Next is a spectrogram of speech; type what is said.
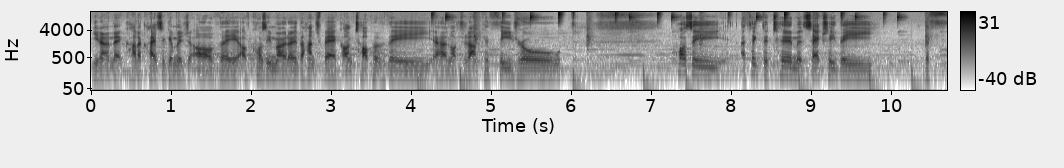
you know, that kind of classic image of the of Quasimodo, the hunchback on top of the uh, Notre Dame Cathedral. Quasi, I think the term, it's actually the, the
